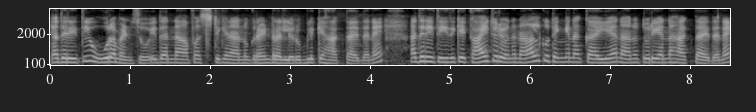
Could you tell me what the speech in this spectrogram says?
ಅದೇ ರೀತಿ ಊರ ಮೆಣಸು, ಇದನ್ನು ಫಸ್ಟಿಗೆ ನಾನು ಗ್ರೈಂಡ್ರಲ್ಲಿ ರುಬ್ಲಿಕ್ಕೆ ಹಾಕ್ತಾ ಇದ್ದೇನೆ. ಅದೇ ರೀತಿ ಇದಕ್ಕೆ ಕಾಯಿ ತುರಿ, ಒಂದು ನಾಲ್ಕು ತೆಂಗಿನಕಾಯಿಯ ನಾನು ತುರಿಯನ್ನು ಹಾಕ್ತಾ ಇದ್ದೇನೆ.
